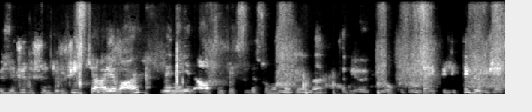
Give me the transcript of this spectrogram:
üzücü düşündürücü hikaye var ve neyin altın tepside sunulmadığını tabii öyküyü okuduğumda hep birlikte göreceğiz.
